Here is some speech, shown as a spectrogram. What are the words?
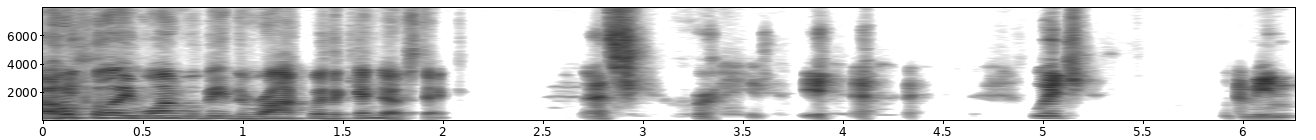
Hopefully, one will be The Rock with a kendo stick. That's right. Yeah. Which, I mean,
